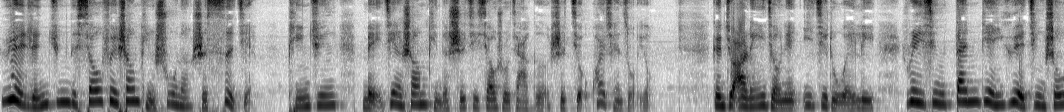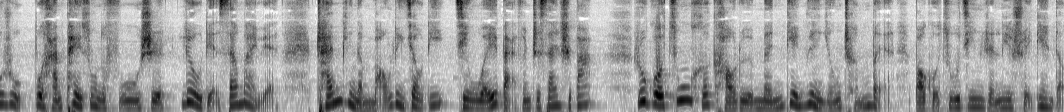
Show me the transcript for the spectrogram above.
月人均的消费商品数呢是四件，平均每件商品的实际销售价格是九块钱左右。根据二零一九年一季度为例，瑞幸单店月净收入不含配送的服务是六点三万元，产品的毛利较低，仅为百分之三十八。如果综合考虑门店运营成本，包括租金、人力、水电等，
